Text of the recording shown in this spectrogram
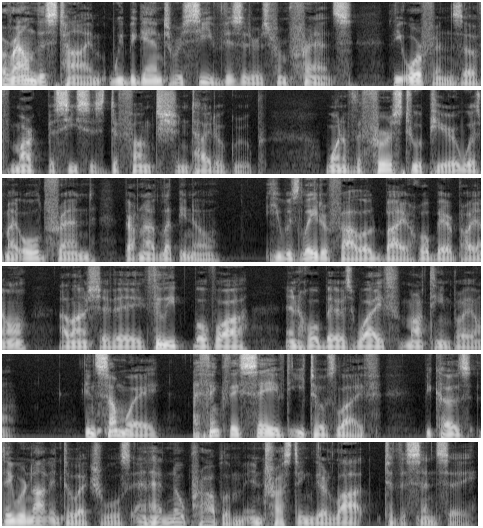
Around this time, we began to receive visitors from France, the orphans of Marc Bassis's defunct Shintaido group. One of the first to appear was my old friend, Bernard Lepinot. He was later followed by Robert Payan, Alain Chevet, Philippe Beauvoir, and Robert's wife, Martine Préon. In some way, I think they saved Ito's life because they were not intellectuals and had no problem entrusting their lot to the sensei.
